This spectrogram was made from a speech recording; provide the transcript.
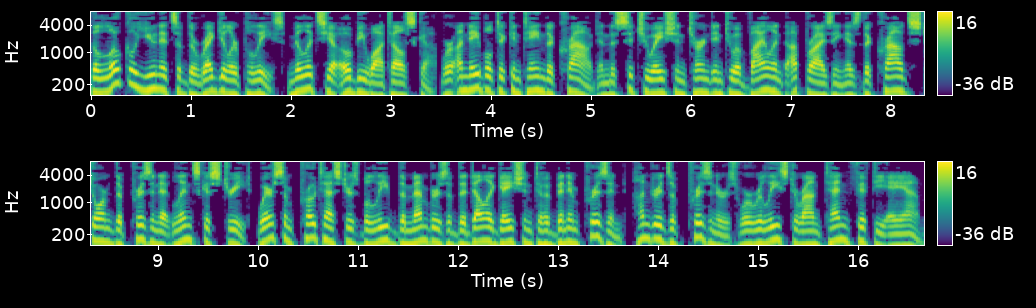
The local units of the regular police were unable to contain the crowd and the situation turned into a violent uprising as the crowd stormed the prison at Młyńska Street, where some protesters believed the members of the delegation to have been imprisoned. Hundreds of prisoners were released around 10.50 am.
